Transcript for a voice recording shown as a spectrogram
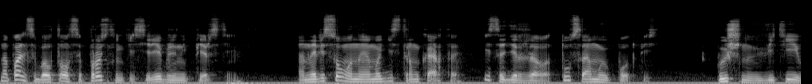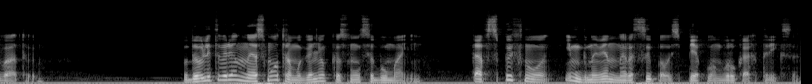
На пальце болтался простенький серебряный перстень, а нарисованная магистром карта и содержала ту самую подпись, пышную, витиеватую. Удовлетворенный осмотром, огонек коснулся бумаги. Та вспыхнула и мгновенно рассыпалась пеплом в руках Трикса.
